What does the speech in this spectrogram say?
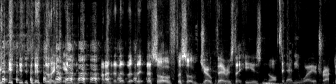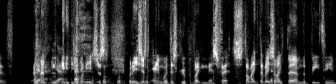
like in, and the, the, the, the sort of the sort of joke there is that he is not in any way attractive. Yeah, yeah. But he's just but he's just in with this group of like misfits. They're like they're basically like the um, the B team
